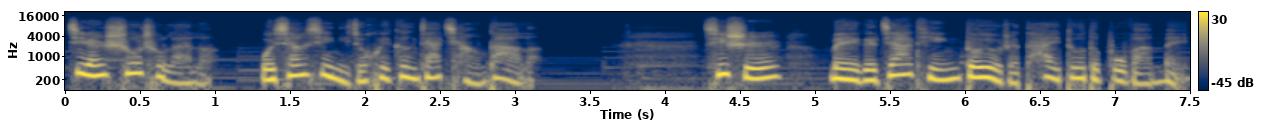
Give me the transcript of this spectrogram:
既然说出来了，我相信你就会更加强大了。其实每个家庭都有着太多的不完美，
